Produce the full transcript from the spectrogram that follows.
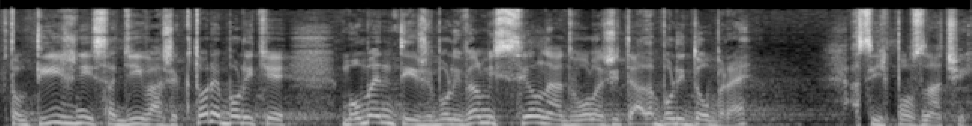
v tom týždni sa díva, že ktoré boli tie momenty, že boli veľmi silné a dôležité a boli dobré a si ich poznačí.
